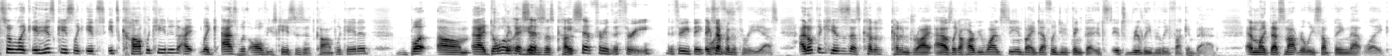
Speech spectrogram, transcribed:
so like in his case like it's it's complicated. I like as with all these cases it's complicated. But um and i don't Well, think that except- his is as cut except for the three the three big except for the three yes. I don't think his is as cut, cut and dry as like a harvey weinstein but i definitely do think that it's it's really really fucking bad. And like that's not really something that like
